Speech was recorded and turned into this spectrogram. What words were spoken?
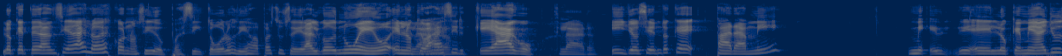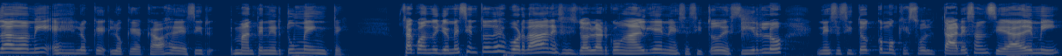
lo que te da ansiedad es lo desconocido. Pues sí, todos los días va a suceder algo nuevo en lo que vas a decir, ¿qué hago? Claro. Y yo siento que para mí, mi- eh, eh, lo que me ha ayudado a mí es lo que, lo que acabas de decir, mantener tu mente. O sea, cuando yo me siento desbordada, necesito hablar con alguien, necesito decirlo, necesito como que soltar esa ansiedad de mí.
